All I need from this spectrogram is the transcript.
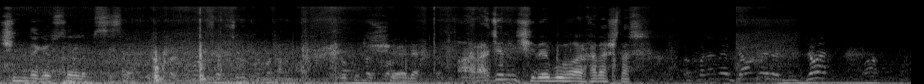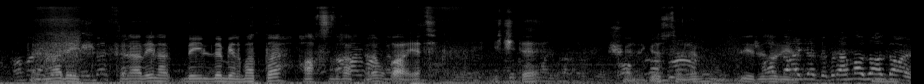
İçini de gösterelim size. Şöyle aracın içi de bu arkadaşlar. Fena değil. Fena değil. Değil demeyelim. Hatta haksızlık etmeyelim. Gayet içi de şöyle gösterelim. Biri duruyor. Alday geldi. Bırakmaz Alday.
